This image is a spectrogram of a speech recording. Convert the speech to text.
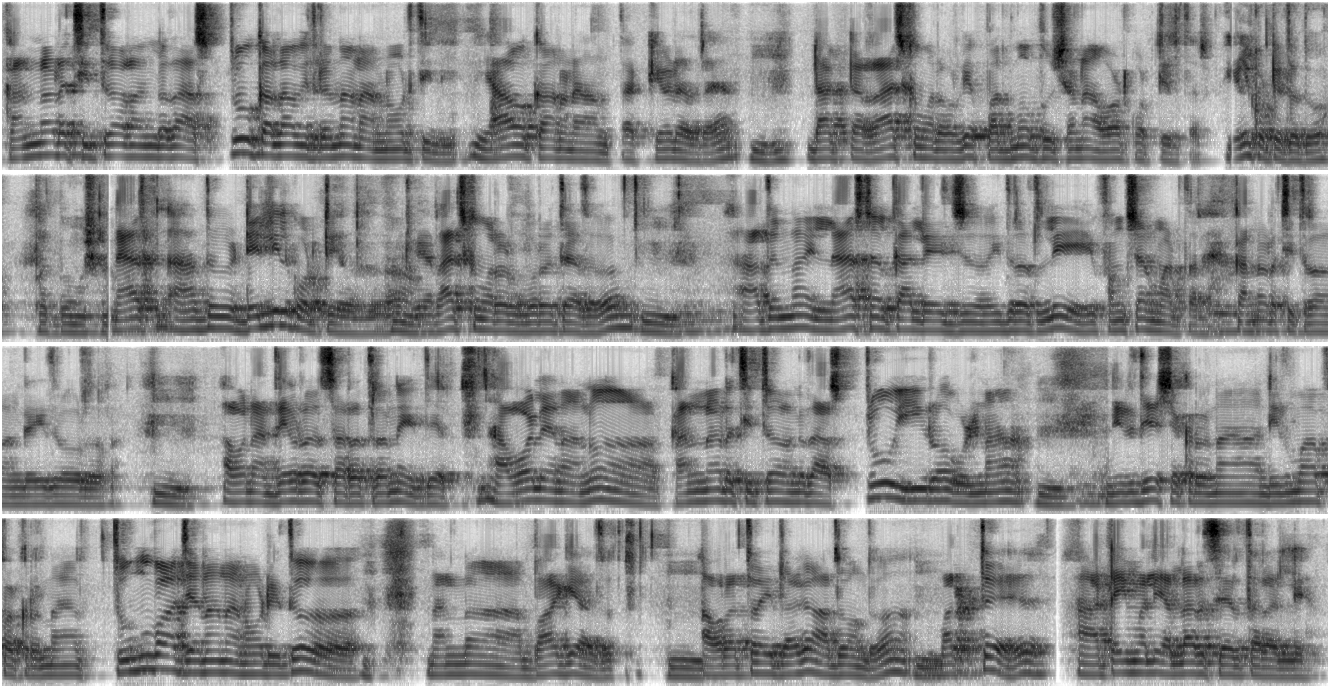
ಕನ್ನಡ ಚಿತ್ರರಂಗದ ಅಷ್ಟು ಕಲಾವಿದ್ರನ್ನ ನಾನು ನೋಡ್ತೀನಿ. ಯಾವ ಕಾರಣ ಅಂತ ಕೇಳಿದ್ರೆ ಡಾಕ್ಟರ್ ರಾಜ್ಕುಮಾರ್ ಅವ್ರಿಗೆ ಪದ್ಮಭೂಷಣ ಅವಾರ್ಡ್ ಕೊಟ್ಟಿರ್ತಾರೆ. ಎಲ್ಲಿ ಕೊಟ್ಟಿರೋದು ಪದ್ಮಭೂಷಣ? ಅದು ಡೆಲ್ಲಿಲಿ ಕೊಟ್ಟಿರೋದು. ರಾಜ್ಕುಮಾರ್ ಅವ್ರಿಗೆ ಬರುತ್ತೆ ಅದು. ಅದನ್ನ ಇಲ್ಲಿ ನ್ಯಾಷನಲ್ ಕಾಲೇಜ್ ಇದರಲ್ಲಿ ಫಂಕ್ಷನ್ ಮಾಡ್ತಾರೆ ಕನ್ನಡ ಚಿತ್ರರಂಗ ಇದ್ರವ್ರದ್ದು ಅವನ ಅವಾಗ ನಾನು ದೇವರಾಜ್ ಸರ್ ಹತ್ರನೇ ಇದ್ದೆ. ಅವಾಗಲೇ ನಾನು ಕನ್ನಡ ಚಿತ್ರರಂಗದ ಅಷ್ಟು ಹೀರೋಗಳನ್ನ ನಿರ್ದೇಶಕರನ್ನ ನಿರ್ದೇಶಕರನ್ನ ನಿರ್ಮಾಪಕರನ್ನ ತುಂಬ ಜನನ ನೋಡಿದ್ದು ನನ್ನ ಭಾಗ್ಯ ಅದು. ಅವ್ರ ಹತ್ರ ಇದ್ದಾಗ ಅದೊಂದು. ಮತ್ತೆ ಆ ಟೈಮಲ್ಲಿ ಎಲ್ಲರೂ ಸೇರ್ತಾರೆ ಅಲ್ಲಿ.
